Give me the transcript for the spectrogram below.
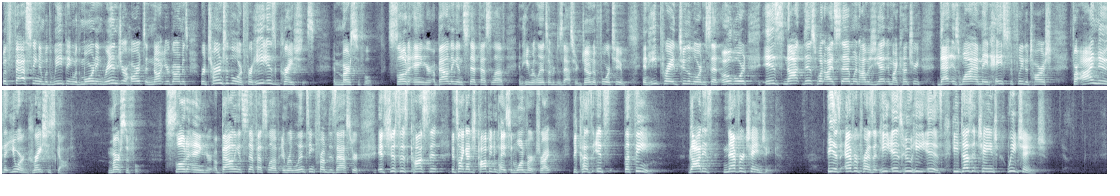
With fasting and with weeping, with mourning, rend your hearts and not your garments. Return to the Lord, for he is gracious and merciful slow to anger, abounding in steadfast love, and he relents over disaster. Jonah 4 2. And he prayed to the Lord and said, O Lord, is not this what I said when I was yet in my country? That is why I made haste to flee to Tarshish, for I knew that you are a gracious God, merciful. Slow to anger, abounding in steadfast love, and relenting from disaster. It's just this constant, it's like I just copied and pasted one verse, right? Because it's the theme. God is never changing. He is ever present. He is who He is. He doesn't change, we change.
